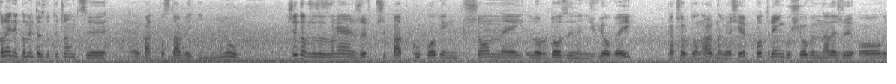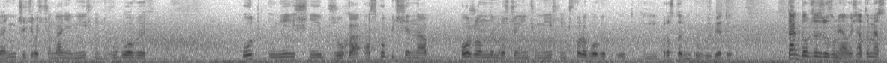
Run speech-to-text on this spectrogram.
Kolejny komentarz dotyczący e, wad postawy i nóg. Czy dobrze zrozumiałem, że w przypadku powiększonej lordozy lędźwiowej, Kaczor Donald, nawiasie, po treningu siłowym należy ograniczyć rozciąganie mięśni dwugłowych ud i mięśni brzucha, a skupić się na porządnym rozciągnięciu mięśni czworogłowych ud i prostowników grzbietu. Tak dobrze zrozumiałeś, natomiast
